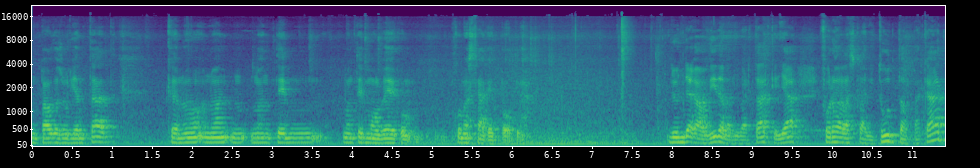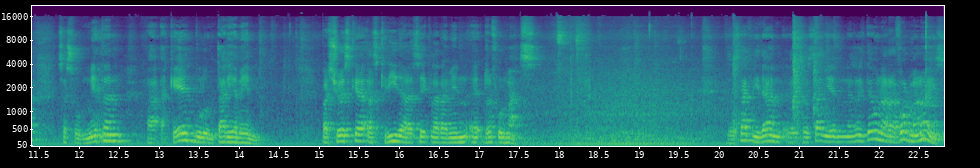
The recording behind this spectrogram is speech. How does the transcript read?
un Pau desorientat, que no, no, no, entén, no entén molt bé com, com està aquest poble. Lluny de gaudir de la llibertat que hi ha fora de l'esclavitud, del pecat, se sotmeten a aquest voluntàriament. Per això és que els crida a ser clarament eh, reformats. Els està cridant, els està dient, necessiteu una reforma, nois.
